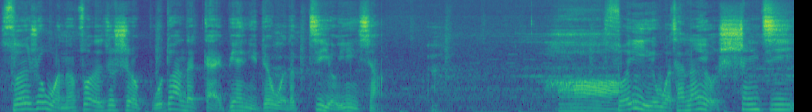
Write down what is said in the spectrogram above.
所以说我能做的就是不断的改变你对我的既有印象。啊所以我才能有生机，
